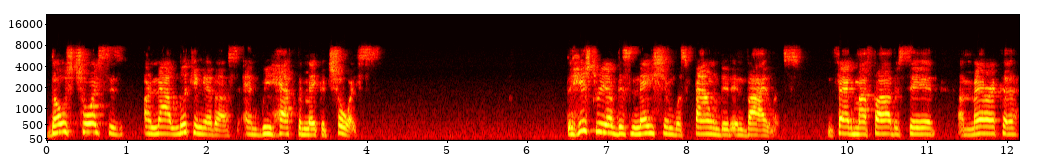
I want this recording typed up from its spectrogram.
Those choices are now looking at us, and we have to make a choice. The history of this nation was founded in violence. In fact, my father said America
